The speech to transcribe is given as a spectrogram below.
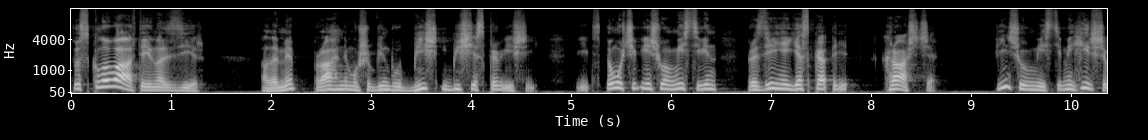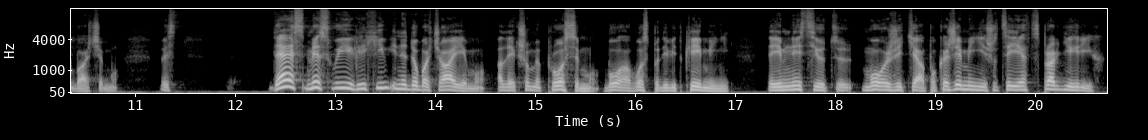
Тускловатий у нас зір, але ми прагнемо, щоб він був більш і більш яскравіший. І в тому чи в іншому місці він прозріння яскра... краще. В іншому місці ми гірше бачимо. Тобто, десь ми своїх гріхів і не добачаємо, але якщо ми просимо Бога, Господи, відкрий мені таємниці е, мого життя, покажи мені, що це є справді гріх,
